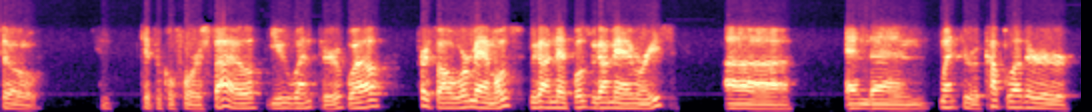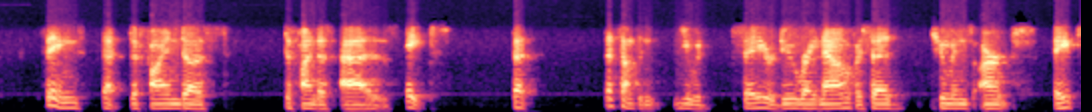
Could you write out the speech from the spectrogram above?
so typical Forrest style, you went through, well, first of all, we're mammals. We got nipples, we got memories. Uh, and then went through a couple other things that defined us defined us as apes. That that's something you would say or do right now if I said humans aren't apes.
